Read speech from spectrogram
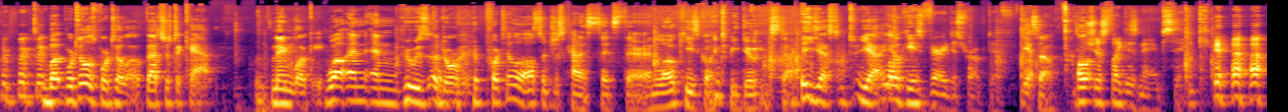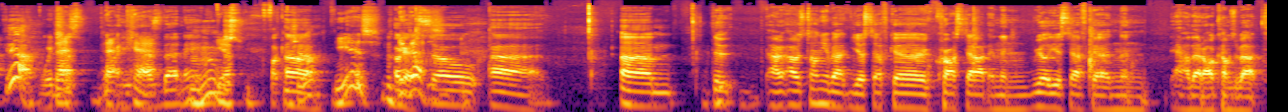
but Portillo's Portillo. That's just a cat named Loki. well, and and Who is adorable. Portillo also just kind of sits there, and Loki's going to be doing stuff. Yes, yeah, yeah. Loki is very disruptive. yeah. So, Oh, Just like his namesake. yeah. which That- is that why he cat. has that name. Yeah. Just fucking shit up. he is. He Okay, does. so uh, Um, the I, I was telling you about Yosefka crossed out, and then real Yosefka, and then how that all comes about.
